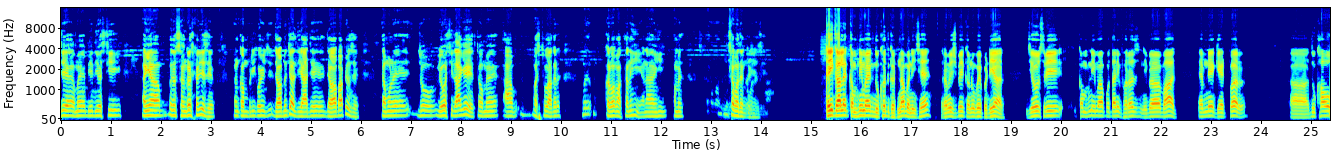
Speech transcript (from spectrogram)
જે અમે બે દિવસથી અહીંયા બધો સંઘર્ષ કરીએ છીએ પણ કંપની કોઈ જવાબ નથી આપતી. આજે જવાબ આપ્યો છે. તમને જો વ્યવસ્થિત લાગે તો અમે આ વસ્તુ આગળ કરવા માગતા નહીં અને અહીં અમે સમાધાન કરીએ છીએ. ગઈકાલે કંપનીમાં એક દુઃખદ ઘટના બની છે. રમેશભાઈ કનુભાઈ પઢિયાર, જેઓ શ્રી કંપનીમાં પોતાની ફરજ નિભાવ્યા બાદ એમને ગેટ પર દુખાવો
